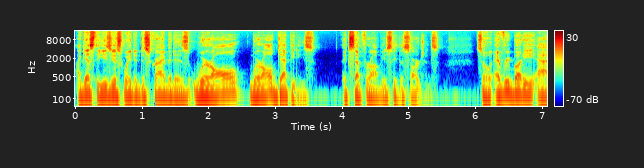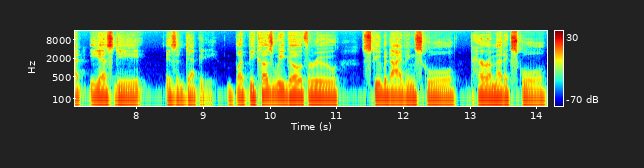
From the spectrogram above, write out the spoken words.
I guess, the easiest way to describe it is we're all we're all deputies, except for obviously the sergeants. So everybody at ESD is a deputy, but because we go through scuba diving school, paramedic school,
